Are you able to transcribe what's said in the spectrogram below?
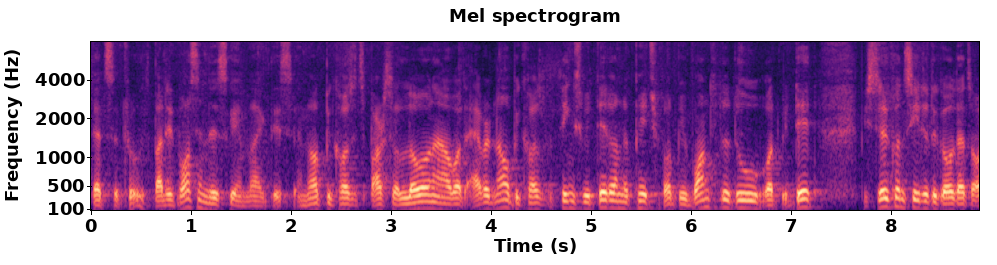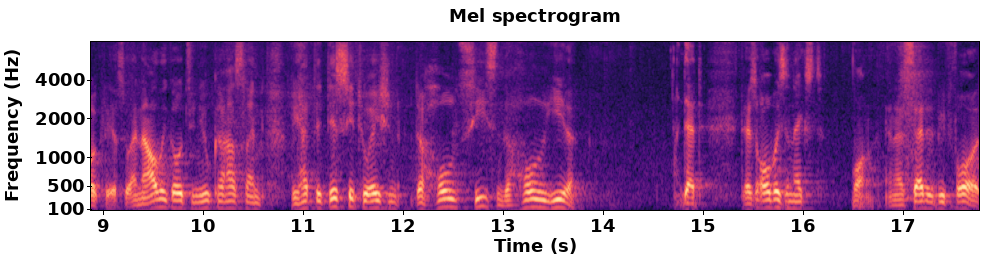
That's the truth. But it was in this game like this, and not because it's Barcelona or whatever. No, because the things we did on the pitch, what we wanted to do, what we did, we still conceded a goal. That's all clear. So and now we go to Newcastle, and we had this situation the whole season, the whole year. That there's always a next one, and I said it before.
